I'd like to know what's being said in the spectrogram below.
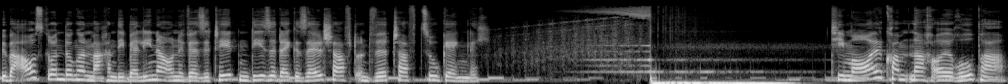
Über Ausgründungen machen die Berliner Universitäten diese der Gesellschaft und Wirtschaft zugänglich. Timol kommt nach Europa.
